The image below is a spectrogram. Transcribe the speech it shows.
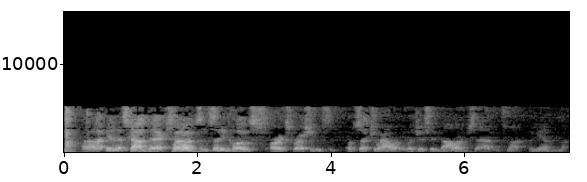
Uh, in this context, hugs and sitting close are expressions of sexuality. Let's just acknowledge that. It's not, again, not,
